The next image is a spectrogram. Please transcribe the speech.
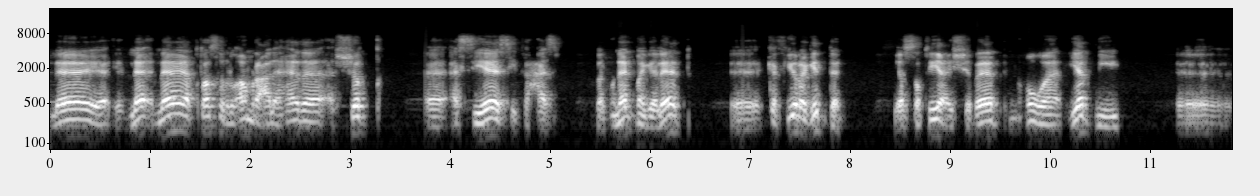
لا لا لا يقتصر الأمر على هذا الشق آه، السياسي فحسب بل هناك مجالات آه، كثيرة جدا يستطيع الشباب إن هو يبني آه،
